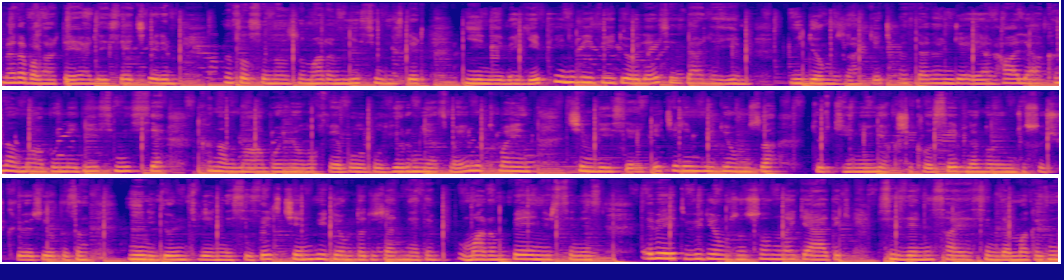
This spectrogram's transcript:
Merhabalar değerli izleyicilerim. Nasılsınız? Umarım iyisinizdir. Yeni ve yepyeni bir video ile sizlerleyim. Videomuza geçmeden önce eğer hala kanalıma abone değilsinizse kanalıma abone olup ve bol bol yorum yazmayı unutmayın. Şimdi ise geçelim videomuza. Türkiye'nin yakışıklı sevilen oyuncusu Şükrü Özyıldız'ın yeni görüntülerini sizler için videomda düzenledim. Umarım beğenirsiniz. Evet videomuzun sonuna geldik. Sizlerin sayesinde magazin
